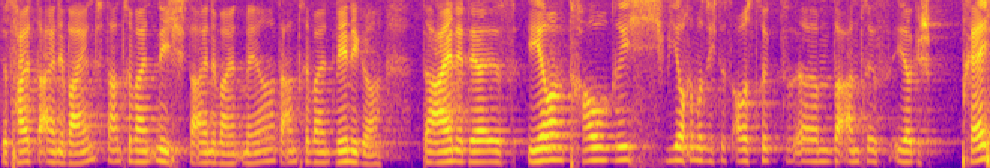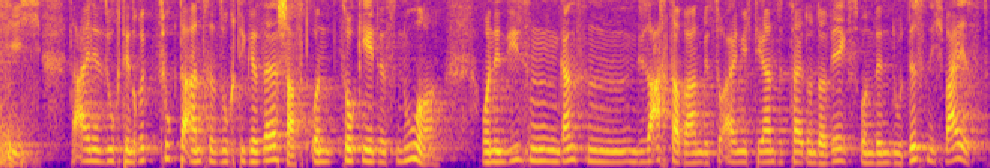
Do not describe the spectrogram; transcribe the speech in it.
Das heißt, der eine weint, der andere weint nicht, der eine weint mehr, der andere weint weniger. Der eine, der ist eher traurig, wie auch immer sich das ausdrückt, ähm, der andere ist eher gesprächig. Der eine sucht den Rückzug, der andere sucht die Gesellschaft. Und so geht es nur. Und in, diesem ganzen, in dieser Achterbahn bist du eigentlich die ganze Zeit unterwegs. Und wenn du das nicht weißt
